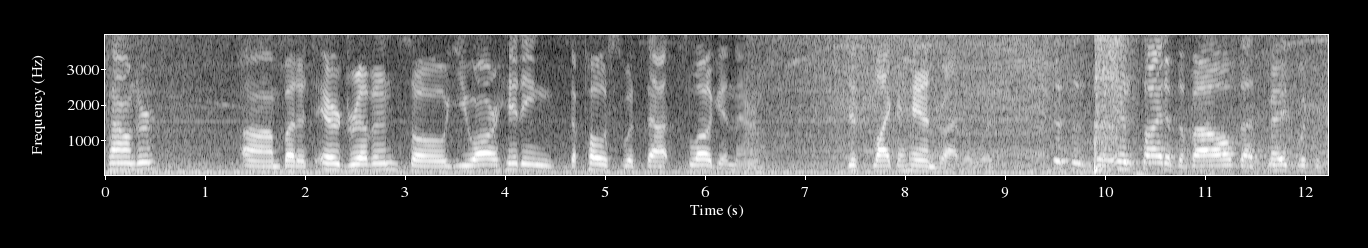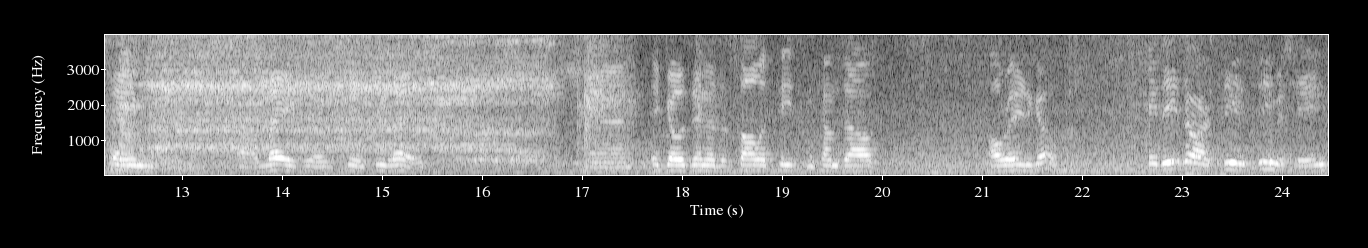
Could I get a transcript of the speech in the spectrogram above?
pounder um, but it's air driven, so you are hitting the post with that slug in there, just like a hand driver would. This is the inside of the valve that's made with the same uh, lathe here, CNC lathe. And it goes in as a solid piece and comes out all ready to go. Okay, these are CNC machines.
